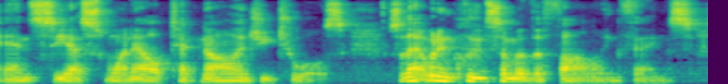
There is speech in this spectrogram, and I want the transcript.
and CS1L technology tools. So that would include some of the following things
